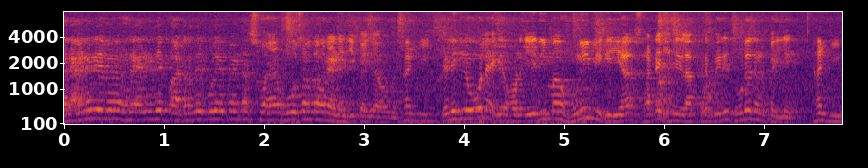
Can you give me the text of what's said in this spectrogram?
ਹਰਿਆਣੇ ਦੇ ਹਰਿਆਣੇ ਦੇ ਬਾਰਡਰ ਦੇ ਕੋਲੇ ਪਿੰਡ ਸੋਇਆ ਹੋ ਸਕਦਾ ਹਰਿਆਣੇ ਜੀ ਪੈ ਗਿਆ ਹੋਵੇ। ਹਾਂਜੀ। ਜਿਹੜੀ ਕਿ ਉਹ ਲੈ ਗਏ ਹੁਣ ਜੀ ਇਹਦੀ ਮਾਂ ਹੁਣੀ ਵੀ ਗਈ ਆ 6.5 ਲੱਖ ਰੁਪਏ ਦੀ ਥੋੜੇ ਦਿਨ ਪਹਿਲੇ। ਹਾਂਜੀ।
